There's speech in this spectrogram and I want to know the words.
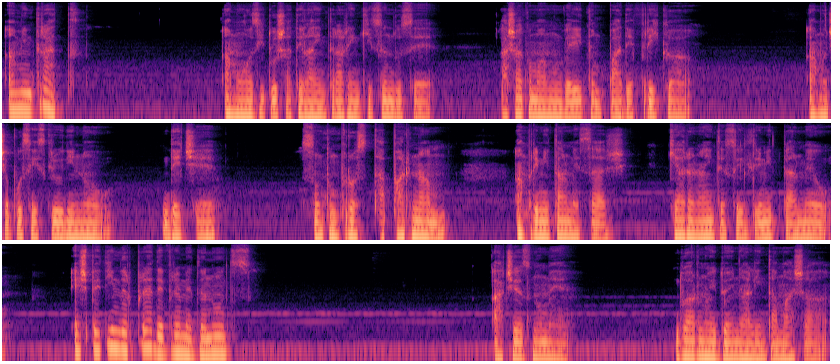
am intrat. Am auzit ușa de la intrare închizându-se, așa că m-am învelit în pat de frică. Am început să-i scriu din nou. De ce? Sunt un prost, apar n-am. Am primit alt mesaj, chiar înainte să-l trimit pe al meu. Ești pe Tinder prea devreme, Dănuț. Acest nume, doar noi doi ne alintam așa.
